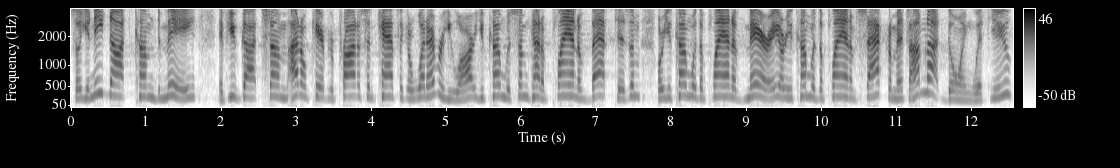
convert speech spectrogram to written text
So you need not come to me if you've got some, I don't care if you're Protestant, Catholic, or whatever you are, you come with some kind of plan of baptism, or you come with a plan of Mary, or you come with a plan of sacraments. I'm not going with you.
